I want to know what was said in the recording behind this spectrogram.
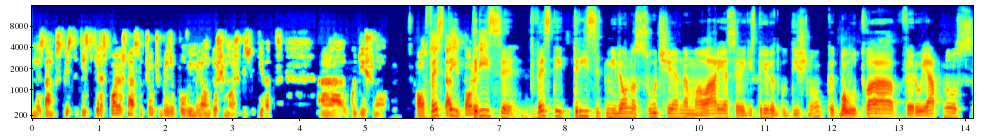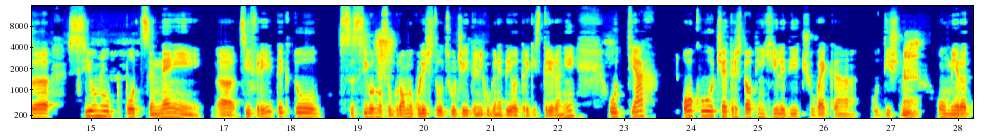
не знам какви статистики разполагаш, но аз съм чул, че близо половин милион души може би загиват а, годишно от 230, 230 милиона случая на малария се регистрират годишно, като Бо? това вероятно са силно подценени а, цифри, тъй като със сигурност огромно количество от случаите никога не биват регистрирани. От тях около 400 хиляди човека годишно умират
